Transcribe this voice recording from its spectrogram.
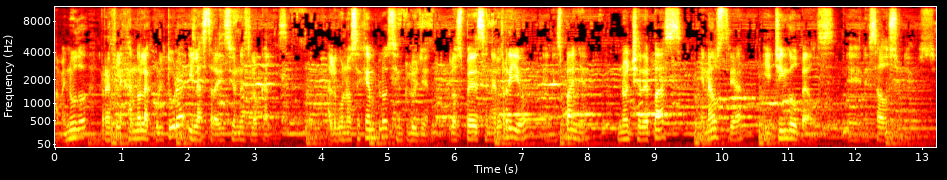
a menudo reflejando la cultura y las tradiciones locales. Algunos ejemplos incluyen Los peces en el río, en España, Noche de Paz, en Austria, y Jingle Bells, en Estados Unidos.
